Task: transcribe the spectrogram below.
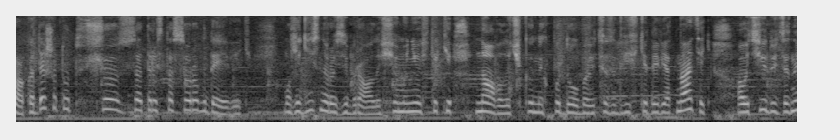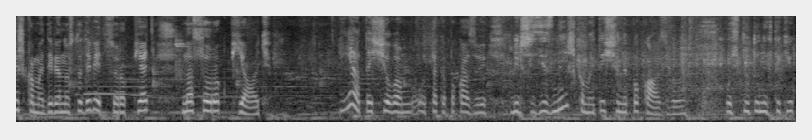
Так, а де ж тут що за 349? Може дійсно розібрали? Ще мені ось такі наволочки у них подобаються за 219, а оці йдуть за знижками 99, 45 на 45. Я те, що вам от таке показую більше зі знижками, і те, що не показувала. Ось тут у них такі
